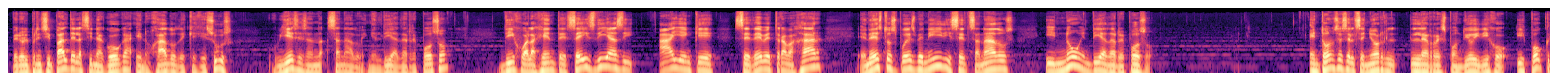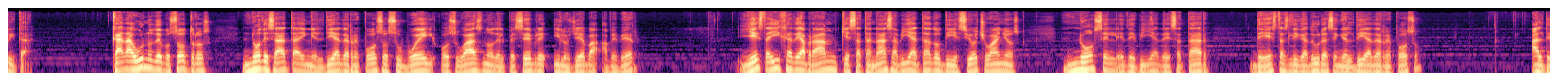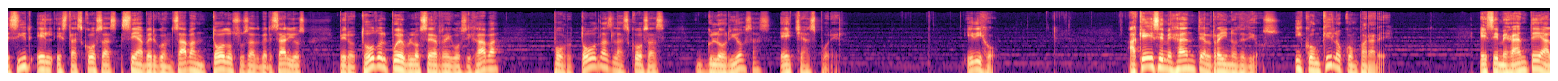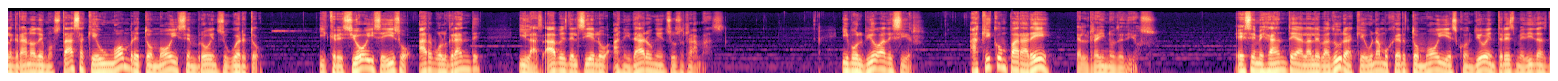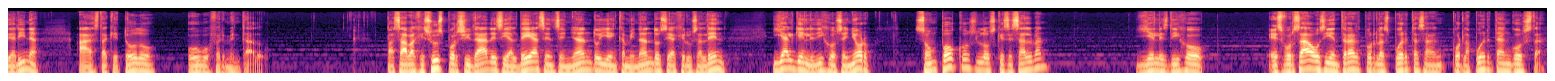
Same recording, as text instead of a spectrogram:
Pero el principal de la sinagoga, enojado de que Jesús hubiese sanado en el día de reposo, dijo a la gente, seis días hay en que se debe trabajar, en estos pues venid y sed sanados, y no en día de reposo. Entonces el Señor le respondió y dijo, Hipócrita, cada uno de vosotros no desata en el día de reposo su buey o su asno del pesebre y lo lleva a beber. Y esta hija de Abraham que Satanás había dado dieciocho años, ¿no se le debía desatar de estas ligaduras en el día de reposo? Al decir él estas cosas, se avergonzaban todos sus adversarios, pero todo el pueblo se regocijaba por todas las cosas gloriosas hechas por él. Y dijo, ¿A qué es semejante al reino de Dios? ¿Y con qué lo compararé? Es semejante al grano de mostaza que un hombre tomó y sembró en su huerto y creció y se hizo árbol grande, y las aves del cielo anidaron en sus ramas. Y volvió a decir, ¿a qué compararé el reino de Dios? Es semejante a la levadura que una mujer tomó y escondió en tres medidas de harina hasta que todo hubo fermentado. Pasaba Jesús por ciudades y aldeas enseñando y encaminándose a Jerusalén, y alguien le dijo, Señor, ¿son pocos los que se salvan? Y él les dijo, Esforzaos y entrad por las puertas por la puerta angosta,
